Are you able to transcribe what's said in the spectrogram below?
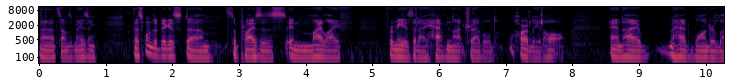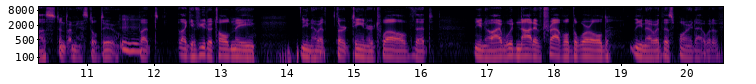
No, that sounds amazing. That's one of the biggest um, surprises in my life for me is that I have not traveled hardly at all. And I had wanderlust, and I mean, I still do. Mm-hmm. But like, if you'd have told me, you know, at 13 or 12 that, you know, I would not have traveled the world, you know, at this point, I would have,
